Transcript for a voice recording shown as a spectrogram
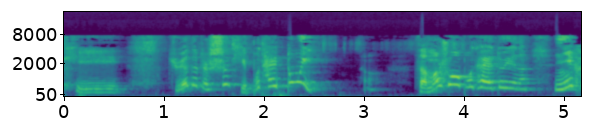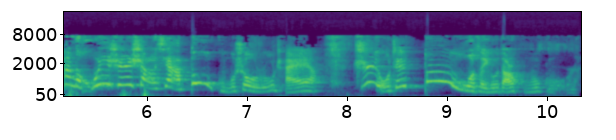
体，觉得这尸体不太对。怎么说不太对呢？你看他浑身上下都骨瘦如柴呀，只有这肚子有点鼓鼓的。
